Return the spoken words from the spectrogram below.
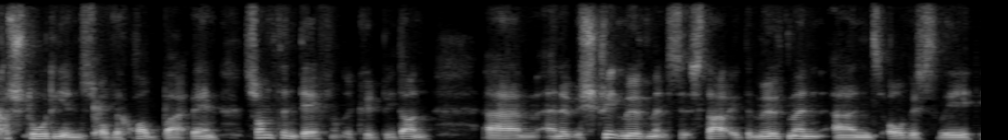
custodians of the club back then. Something definitely could be done. Um, and it was street movements that started the movement, and obviously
